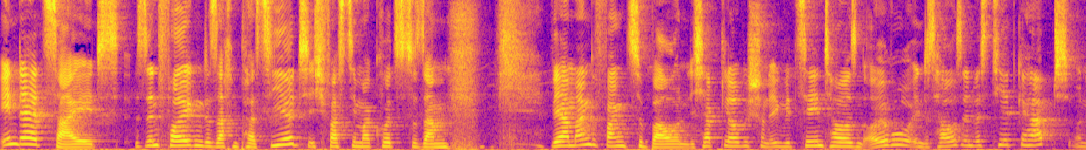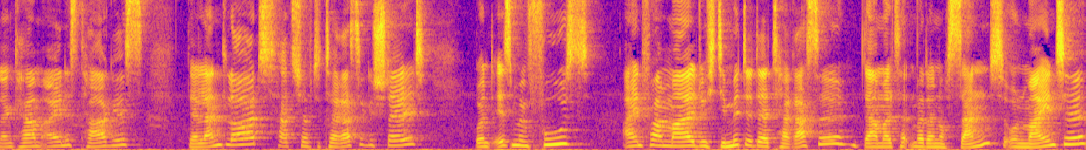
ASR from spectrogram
in der Zeit sind folgende Sachen passiert. Ich fasse die mal kurz zusammen. Wir haben angefangen zu bauen. Ich habe, glaube ich, schon irgendwie 10.000 Euro in das Haus investiert gehabt. Und dann kam eines Tages der Landlord, hat sich auf die Terrasse gestellt und ist mit dem Fuß einfach mal durch die Mitte der Terrasse, damals hatten wir da noch Sand, und meinte,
